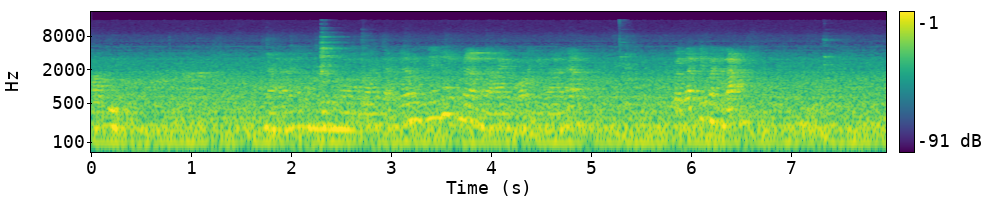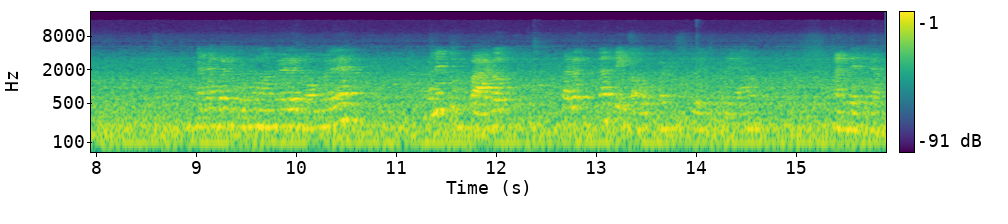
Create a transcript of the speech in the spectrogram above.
Happy. Pagkati man lang. Nanagal ko mga meron o meron. Ano itong parot? Parot natin ka-open space ko yan. And then, uh,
